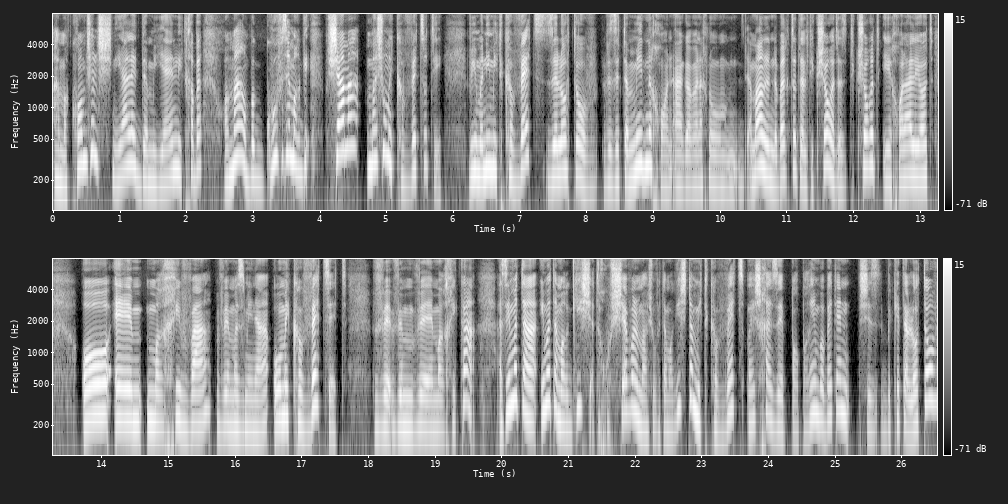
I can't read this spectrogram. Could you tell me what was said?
המקום של שנייה לדמיין, להתחבר, הוא אמר, בגוף זה מרגיש, שמה משהו מכווץ אותי. ואם אני מתכווץ, זה לא טוב, וזה תמיד נכון. אגב, אנחנו אמרנו, נדבר קצת על תקשורת, אז תקשורת היא יכולה להיות או אה, מרחיבה ומזמינה, או מכווצת ו- ו- ומרחיקה. אז אם אתה, אם אתה מרגיש, אתה חושב על משהו, ואתה מרגיש שאתה מתכווץ, או יש לך איזה פרפרים בבטן בקטע לא טוב,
